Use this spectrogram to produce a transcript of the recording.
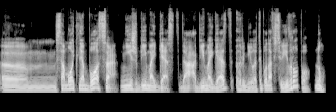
ем, самотня боса, ніж Be My Guest. Да? А Be My Guest гриміла типу на всю Європу. Ну,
